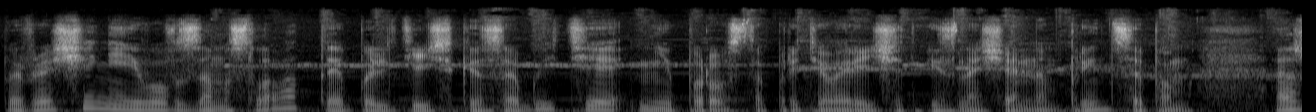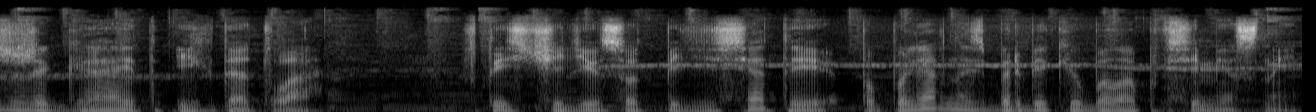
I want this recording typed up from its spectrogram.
Превращение его в замысловатое политическое событие не просто противоречит изначальным принципам, а сжигает их дотла – в 1950-е популярность барбекю была повсеместной,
